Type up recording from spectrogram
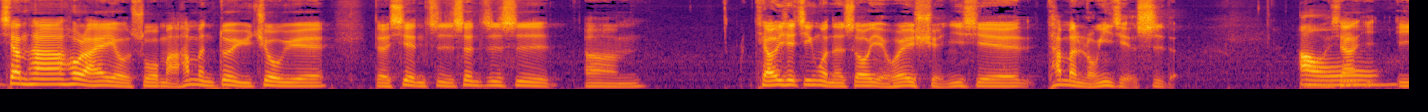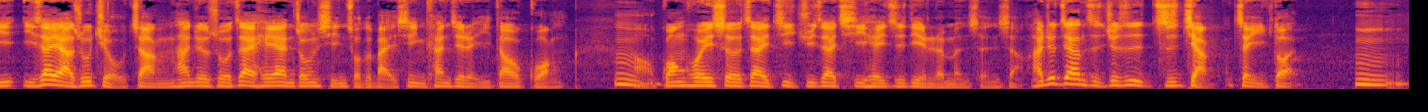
像他后来也有说嘛，他们对于旧约的限制，甚至是嗯。挑一些经文的时候，也会选一些他们容易解释的。哦、oh. 嗯，像以以以赛亚书九章，他就说，在黑暗中行走的百姓看见了一道光，嗯，光辉射在寄居在漆黑之地人们身上。他就这样子，就是只讲这一段，嗯，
